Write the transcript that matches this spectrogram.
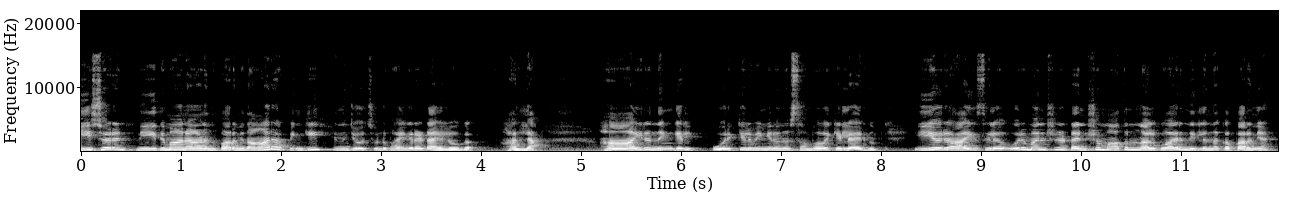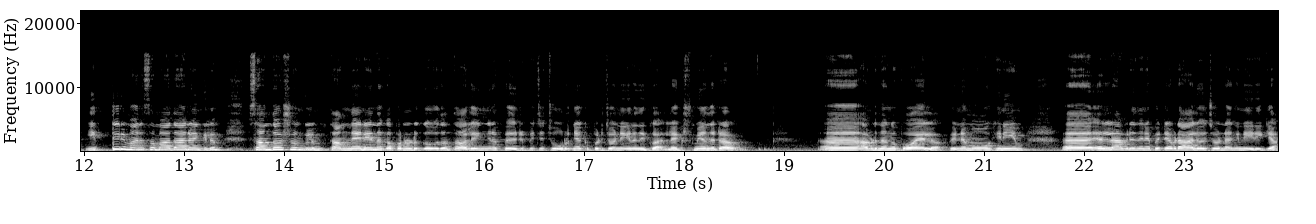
ഈശ്വരൻ നീതിമാനാണെന്ന് പറഞ്ഞത് ആരാ പിങ്കി? എന്നും ചോദിച്ചുകൊണ്ട് ഭയങ്കര ഡയലോഗ് അല്ല ആയിരുന്നെങ്കിൽ ഒരിക്കലും ഇങ്ങനെയൊന്നും സംഭവിക്കില്ലായിരുന്നു. ഈ ഒരു ആയുസ്സിൽ ഒരു മനുഷ്യന് ടെൻഷൻ മാത്രം നൽകുമായിരുന്നില്ലെന്നൊക്കെ പറഞ്ഞ് ഇത്തിരി മനസമാധാനമെങ്കിലും സന്തോഷമെങ്കിലും തന്നേനെ എന്നൊക്കെ പറഞ്ഞുകൊണ്ട് ഗൗതം തല ഇങ്ങനെ പെരുപ്പിച്ച് ചൊറിഞ്ഞൊക്കെ പിടിച്ചുകൊണ്ട് ഇങ്ങനെ നിൽക്കുക ലക്ഷ്മി എന്നിട്ട് അവിടെ നിന്ന് പോയല്ലോ. പിന്നെ മോഹിനിയും എല്ലാവരും ഇതിനെപ്പറ്റി അവിടെ ആലോചിച്ചുകൊണ്ട് അങ്ങനെ ഇരിക്കുക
